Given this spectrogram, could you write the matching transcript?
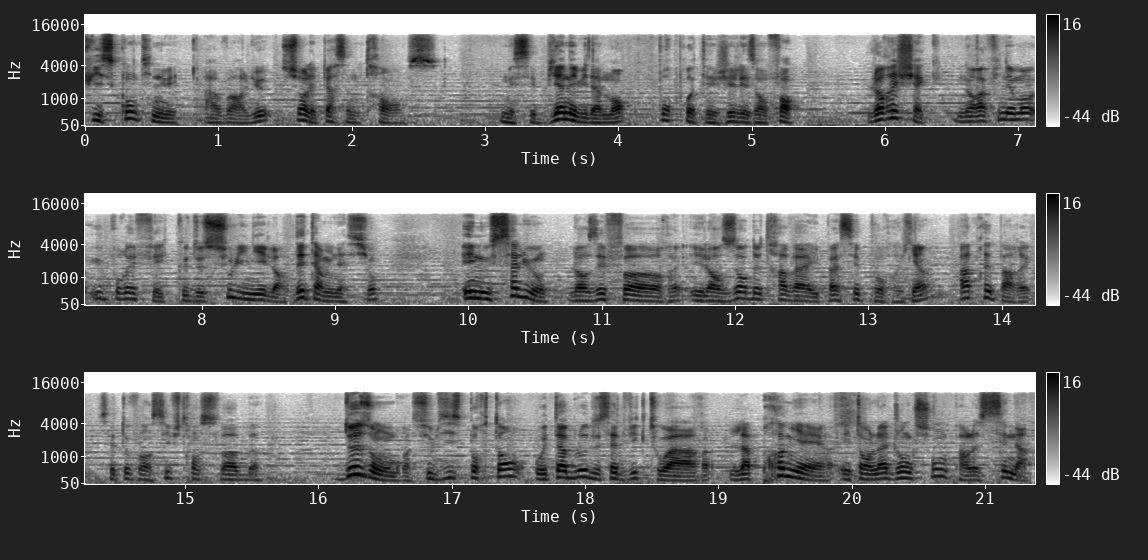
puissent continuer à avoir lieu sur les personnes trans. Mais c'est bien évidemment pour protéger les enfants. Leur échec n'aura finalement eu pour effet que de souligner leur détermination, et nous saluons leurs efforts et leurs heures de travail passées pour rien à préparer cette offensive transphobe. Deux ombres subsistent pourtant au tableau de cette victoire, la première étant l'adjonction par le Sénat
